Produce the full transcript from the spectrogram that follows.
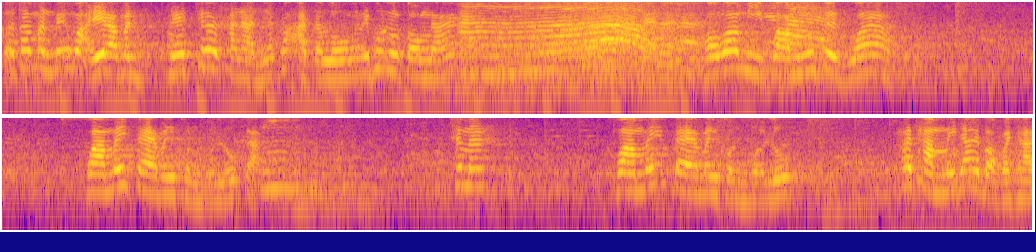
ก็ถ้ามันไม่ไหวอะมันเพรสเชอร์ขนาดนี้ก็อาจจะลงอันนี้พูดตรงๆนะอ่าเพราะว่ามีความรู้สึกว่า ความไม่แฟร์มันขนหัวลุกอะอืม ใช่ไหมความไม่แฟร์มันขนหัวลุก ถ้าทำไม่ได้บอกประชา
